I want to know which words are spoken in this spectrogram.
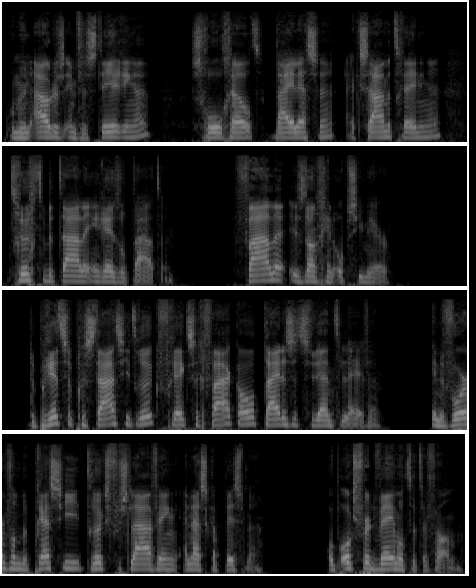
om hun ouders investeringen, schoolgeld, bijlessen, examentrainingen terug te betalen in resultaten. Falen is dan geen optie meer. De Britse prestatiedruk wreekt zich vaak al tijdens het studentenleven, in de vorm van depressie, drugsverslaving en escapisme. Op Oxford wemelt het ervan,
